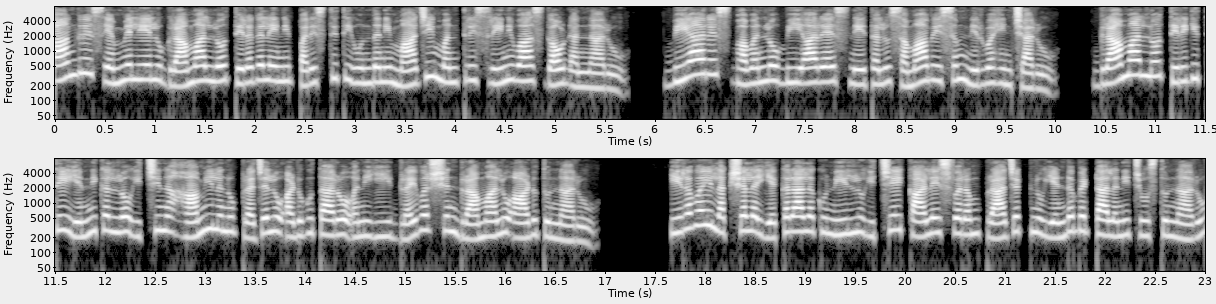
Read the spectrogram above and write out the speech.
కాంగ్రెస్ ఎమ్మెల్యేలు గ్రామాల్లో తిరగలేని పరిస్థితి ఉందని మాజీ మంత్రి శ్రీనివాస్ గౌడ్ అన్నారు. బీఆర్ఎస్ భవన్లో బీఆర్ఎస్ నేతలు సమావేశం నిర్వహించారు. గ్రామాల్లో తిరిగితే ఎన్నికల్లో ఇచ్చిన హామీలను ప్రజలు అడుగుతారో అని ఈ డ్రైవర్షన్ డ్రామాలు ఆడుతున్నారు. ఇరవై లక్షల ఎకరాలకు నీళ్ళు ఇచ్చే కాళేశ్వరం ప్రాజెక్టును ఎండబెట్టాలని చూస్తున్నారు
